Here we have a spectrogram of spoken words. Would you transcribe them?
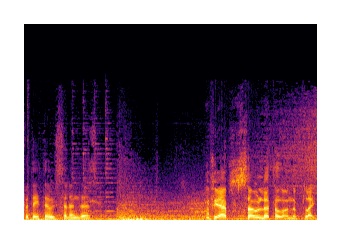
potato cylinders. If you have so little on the plate,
